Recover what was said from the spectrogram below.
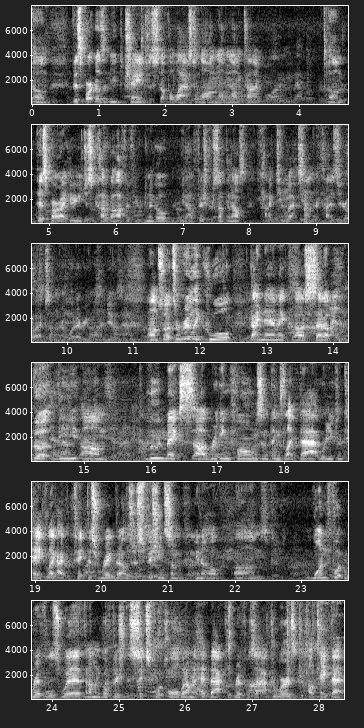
Um, this part doesn't need to change. This stuff will last a long, long, long time. Um, this part right here, you just cut it off if you're gonna go, you know, fish for something else. Tie 2x on there, tie 0x on there, whatever you want to do. Um, so it's a really cool, dynamic uh, setup. The the um, Loon makes uh, rigging foams and things like that, where you can take, like I could take this rig that I was just fishing some, you know, um, one foot riffles with, and I'm gonna go fish the six foot hole, but I'm gonna head back to the riffles afterwards. I'll take that,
